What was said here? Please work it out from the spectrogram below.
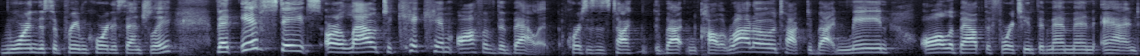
warned the Supreme Court essentially that if states are allowed to kick him off of the ballot, of course, this is talked about in Colorado, talked about in Maine, all about the 14th Amendment and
